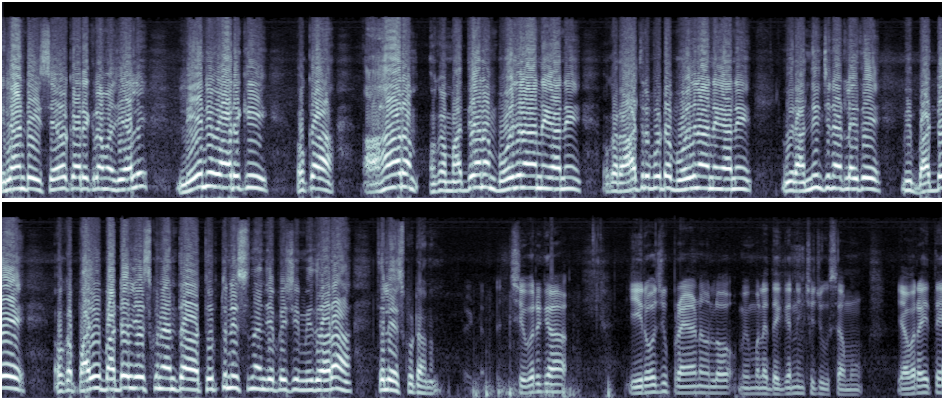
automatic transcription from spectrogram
ఇలాంటి సేవా కార్యక్రమాలు చేయాలి. లేని వారికి ఒక ఆహారం ఒక మధ్యాహ్నం భోజనాన్ని కానీ ఒక రాత్రిపూట భోజనాన్ని కానీ మీరు అందించినట్లయితే మీ బర్త్డే ఒక పది బర్త్డేలు చేసుకునేంత తృప్తినిస్తుందని చెప్పేసి మీ ద్వారా తెలియజేసుకుంటాను. చివరిగా ఈరోజు ప్రయాణంలో మిమ్మల్ని దగ్గర నుంచి చూసాము ఎవరైతే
